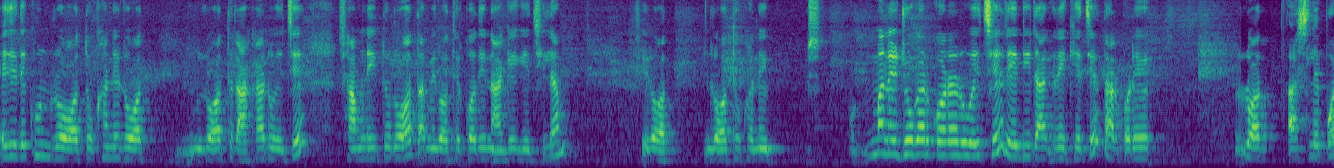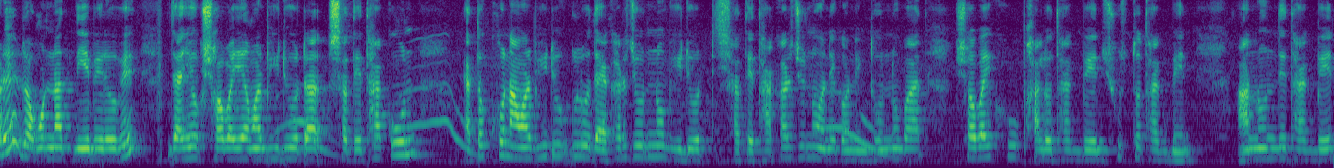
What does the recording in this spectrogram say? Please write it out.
এই যে দেখুন রথ, ওখানে রথ রথ রাখা রয়েছে। সামনেই তো রথ, আমি রথের কদিন আগে গেছিলাম। সেই রথ রথ ওখানে মানে জোগাড় করা রয়েছে রেডি রেখেছে। তারপরে রথ আসলে পরে জগন্নাথ নিয়ে বেরোবে। যাই হোক, সবাই আমার ভিডিওটার সাথে থাকুন। এতক্ষণ আমার ভিডিওগুলো দেখার জন্য, ভিডিওর সাথে থাকার জন্য অনেক অনেক ধন্যবাদ। সবাই খুব ভালো থাকবেন, সুস্থ থাকবেন, আনন্দে থাকবেন।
